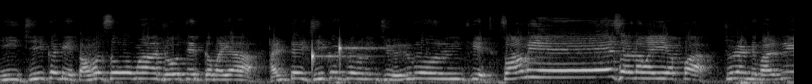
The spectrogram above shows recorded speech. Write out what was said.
ఈ చీకటి తమసోమా జ్యోతిర్గమయ. అంటే చీకటిలో నుంచి వెలుగులో నుంచి స్వామియే శరణమయ్యప్ప. చూడండి మళ్ళీ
